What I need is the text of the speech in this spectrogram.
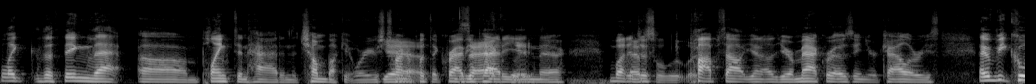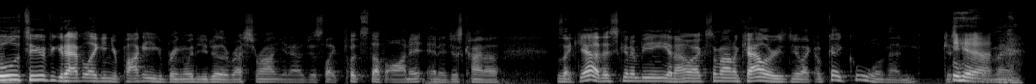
like the thing that um Plankton had in the chum bucket where he was trying to put the Krabby Patty in there. But it Absolutely. just pops out, you know, your macros and your calories. It would be cool too if you could have it like in your pocket. You could bring it with you to the restaurant, you know, just like put stuff on it, and it just kind of was like, yeah, this is gonna be you know X amount of calories, and you're like, okay, cool, and then just Yeah. from there.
